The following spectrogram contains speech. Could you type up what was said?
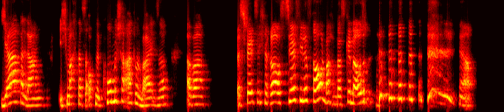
jahrelang, ich mache das auf eine komische Art und Weise, aber es stellt sich heraus, sehr viele Frauen machen das genauso. ja.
